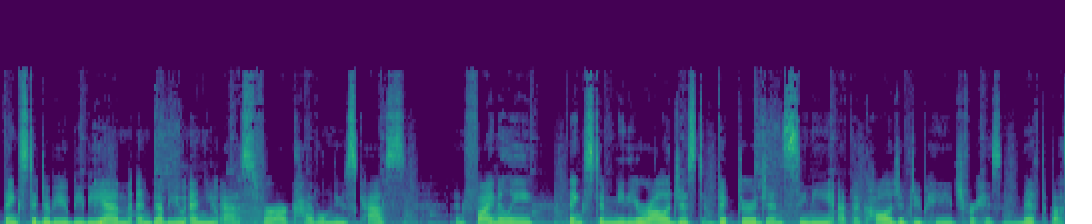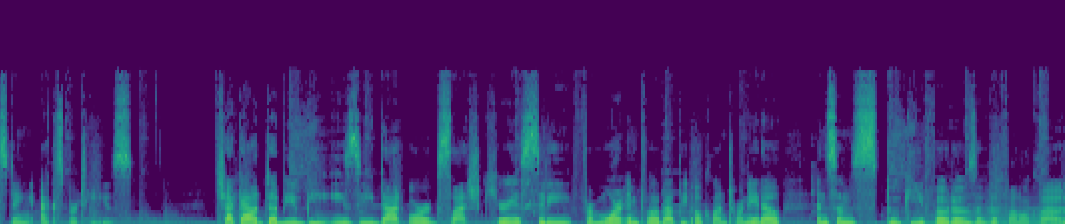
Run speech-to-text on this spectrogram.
Thanks to WBBM and WNUS for archival newscasts. And finally, thanks to meteorologist Victor Gensini at the College of DuPage for his myth busting expertise. Check out wbez.org slash curious city for more info about the Oaklawn tornado and some spooky photos of the funnel cloud.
